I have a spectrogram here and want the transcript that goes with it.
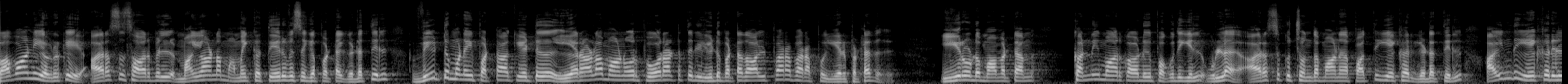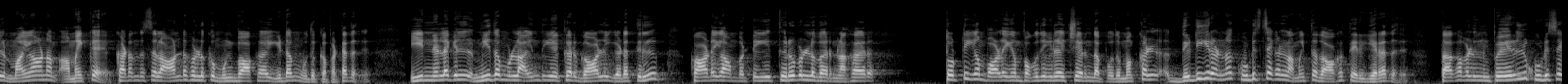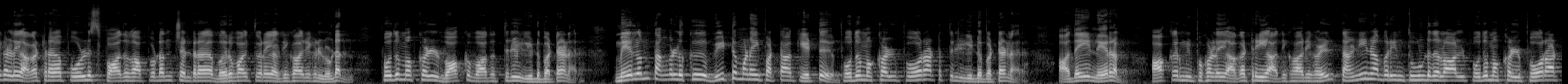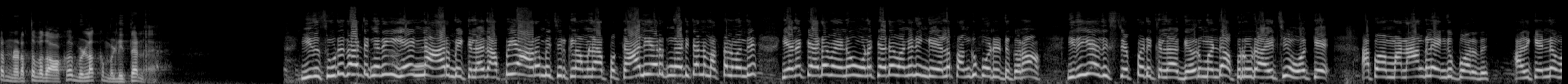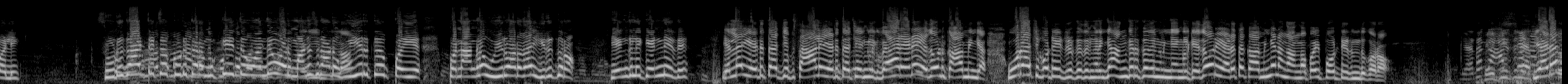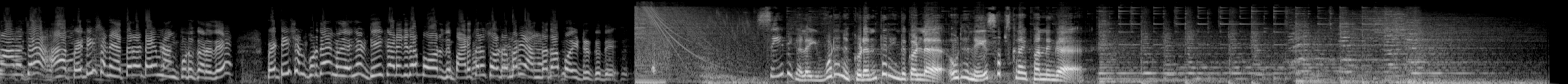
பவானி அருகே அரசு சார்பில் மயானம் அமைக்க தேர்வு செய்யப்பட்ட இடத்தில் வீட்டுமனை பட்டா கேட்டு ஏராளமானோர் போராட்டத்தில் ஈடுபட்டதால் பரபரப்பு ஏற்பட்டது. ஈரோடு மாவட்டம் கன்னிமார்காடு பகுதியில் உள்ள அரசுக்கு சொந்தமான பத்து ஏக்கர் இடத்தில் ஐந்து ஏக்கரில் மயானம் அமைக்க கடந்த சில ஆண்டுகளுக்கு முன்பாக இடம் ஒதுக்கப்பட்டது. இந்நிலையில் மீதமுள்ள ஐந்து ஏக்கர் காலி இடத்தில் காடையாம்பட்டி திருவள்ளுவர் நகர் தொட்டியம்பாளையம் பகுதிகளைச் சேர்ந்த பொதுமக்கள் திடீரென குடிசைகள் அமைத்ததாக தெரிகிறது. தகவலின் பேரில் குடிசைகளை அகற்ற போலீஸ் பாதுகாப்புடன் சென்ற வருவாய்த்துறை அதிகாரிகளுடன் பொதுமக்கள் வாக்குவாதத்தில் ஈடுபட்டனர். மேலும் தங்களுக்கு வீட்டுமனை பட்டா கேட்டு பொதுமக்கள் போராட்டத்தில் ஈடுபட்டனர். அதே நேரம் ஆக்கிரமிப்புகளை அகற்றிய அதிகாரிகள் தனிநபரின் தூண்டுதலால் பொதுமக்கள் போராட்டம் நடத்துவதாக விளக்கம் அளித்தனர் இது சுடுகாட்டுங்கிறது ஏன் இன்னும் ஆரம்பிக்கல? அது அப்பயே ஆரம்பிச்சிருக்கலாம்ல. அப்போ காலியாக இருக்குங்காட்டி தானே மக்கள் வந்து எனக்கு இடம் வேணும் உனக்கு இடம் வேணும் நீங்கள் எல்லாம் பங்கு போட்டுட்டு இருக்கிறோம். இதையே அதுக்கு ஸ்டெப் எடுக்கல. கவர்மெண்ட் அப்ரூவ்ட் ஆயிடுச்சு ஓகே அப்போ நாங்களே எங்கே போகிறது அதுக்கு என்ன வழி? சுடுகாட்டுக்கு கொடுக்குற முக்கியத்துவம் வந்து ஒரு மனுஷனோட உயிருக்கு இப்போ இப்போ நாங்களாம் உயிரோட தான் இருக்கிறோம். எங்களுக்கு என்ன இது? எல்லாம் எடுத்தாச்சு இப்போ சாலை எடுத்தாச்சு. எங்களுக்கு வேற இடம் ஏதோ ஒன்று காமிங்க. ஊராட்சி கோட்டைட்டு இருக்குதுங்கிறீங்க அங்கே இருக்குதுங்க எங்களுக்கு ஏதோ ஒரு இடத்த காமிங்க நாங்கள் அங்கே போய் போட்டு இருந்துக்கிறோம். இடம் காமிச்சா பெட்டிஷன் எத்தனை டைம் நாங்க கொடுக்கறது? பெட்டிஷன் கொடுத்தா எங்களுக்கு எங்க டீ கடைக்கு தான் போறது. படத்துல சொல்ற மாதிரி அங்கதான் போயிட்டு இருக்குது செய்திகளை உடனுக்குடன் தெரிந்து கொள்ள உடனே சப்ஸ்கிரைப் பண்ணுங்க.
